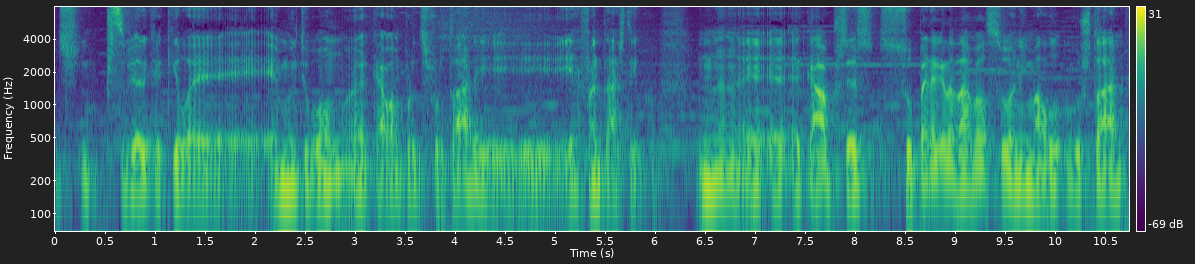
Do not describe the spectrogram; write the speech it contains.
des perceber que aquilo é, é, é, muito bom, acabam por desfrutar e, e é fantástico. É, é, acaba por ser super agradável se o animal gostar,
